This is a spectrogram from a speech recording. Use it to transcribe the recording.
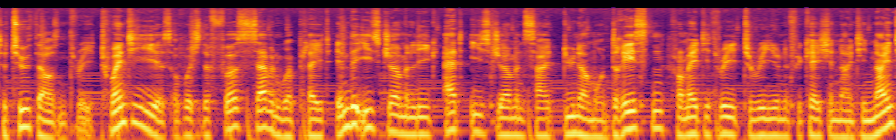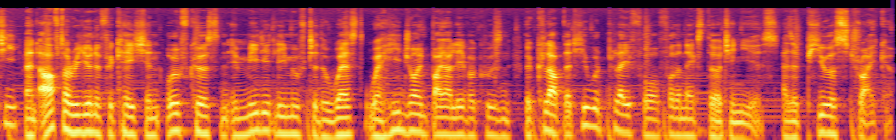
to 2003, 20 years of which the first 7 were played in the East German League at East German side Dynamo Dresden from 83 to reunification 1990 and after reunification Ulf Kirsten immediately moved to the West where he joined Bayer Leverkusen, the club that he would play for for the next 13 years, as a pure striker.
